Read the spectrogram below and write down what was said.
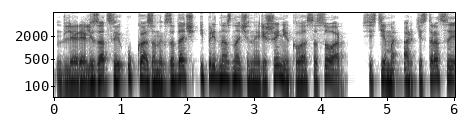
Для реализации указанных задач и предназначены решения класса SOAR – системы оркестрации,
